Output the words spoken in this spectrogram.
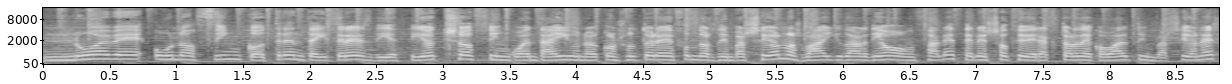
915331851. El consultorio de fondos de inversión nos va a ayudar Diego González, él es socio director de Cobalto Inversiones.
